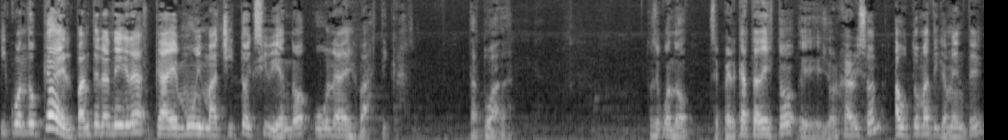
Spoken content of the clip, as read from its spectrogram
Y cuando cae el Pantera Negra, cae muy machito exhibiendo una esvástica tatuada. Entonces cuando se percata de esto, eh, George Harrison automáticamente,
